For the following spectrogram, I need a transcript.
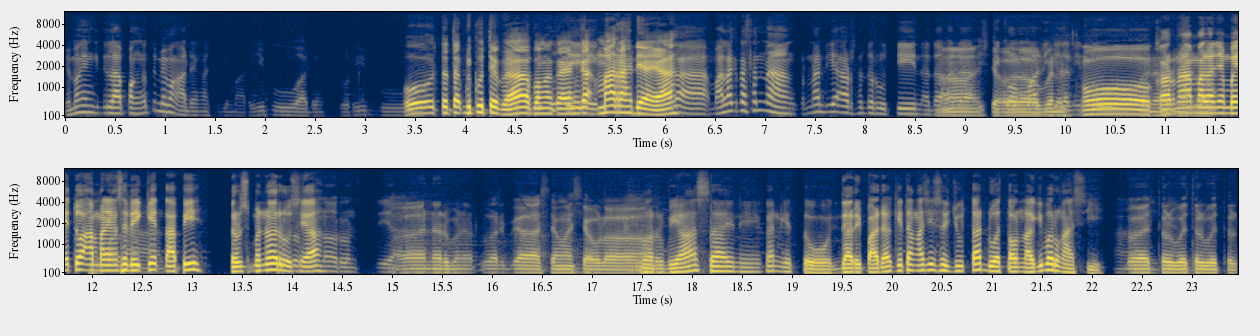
Memang yang di lapangan itu memang ada yang ngasih 5000, ada yang 10000. Oh, tetap dikutip ya Bang Aka. dikutip. Enggak marah dia ya. Enggak, malah kita senang karena dia harus ada rutin, ada ada istiqomah di jalan itu. Oh, karena amalan yang baik itu amal yang sedikit tapi terus menerus Terus ya. Iya. Benar benar luar biasa Masya Allah. Luar biasa ini kan gitu. Daripada kita ngasih sejuta dua tahun lagi baru ngasih. Nah, Betul betul betul.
